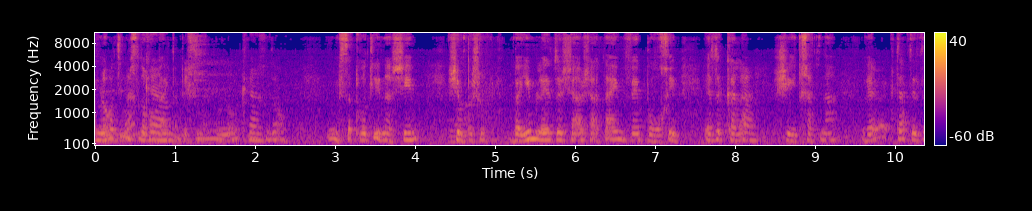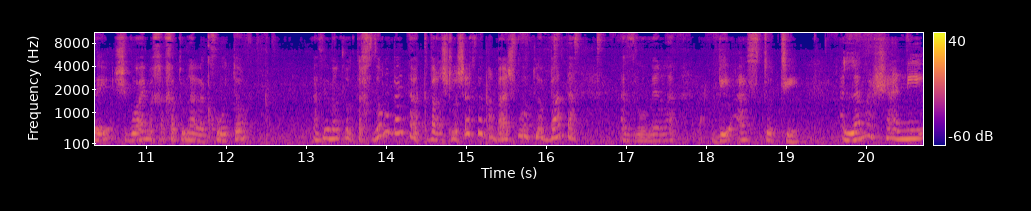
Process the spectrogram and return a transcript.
הם לא רוצים לחזור כן. הביתה בכלל, הם לא רוצים כן. לחזור. מספרות לי נשים שהם פשוט באים לאיזה שעה, שעתיים ובורחים. איזה כלה שהתחתנה, וקצת איזה שבועיים אחרי חתונה לקחו אותו, אז היא אומרת לו, תחזור הביתה, כבר שלושה שבועות, ארבעה שבועות לא באת. אז הוא אומר לה, ביאסת אותי. למה שאני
